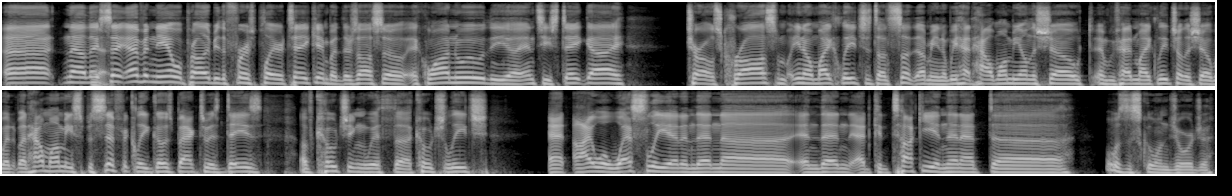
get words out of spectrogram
uh, now they Yeah. say Evan Neal will probably be the first player taken, but there's also Ekwonu, the uh, NC State guy, Charles Cross. You know, Mike Leach has done. So, I mean, we had Hal Mumme on the show, and we've had Mike Leach on the show, but but Hal Mumme specifically goes back to his days of coaching with uh, Coach Leach at Iowa Wesleyan, and then uh, and then at Kentucky, and then at uh, what was the school in Georgia?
